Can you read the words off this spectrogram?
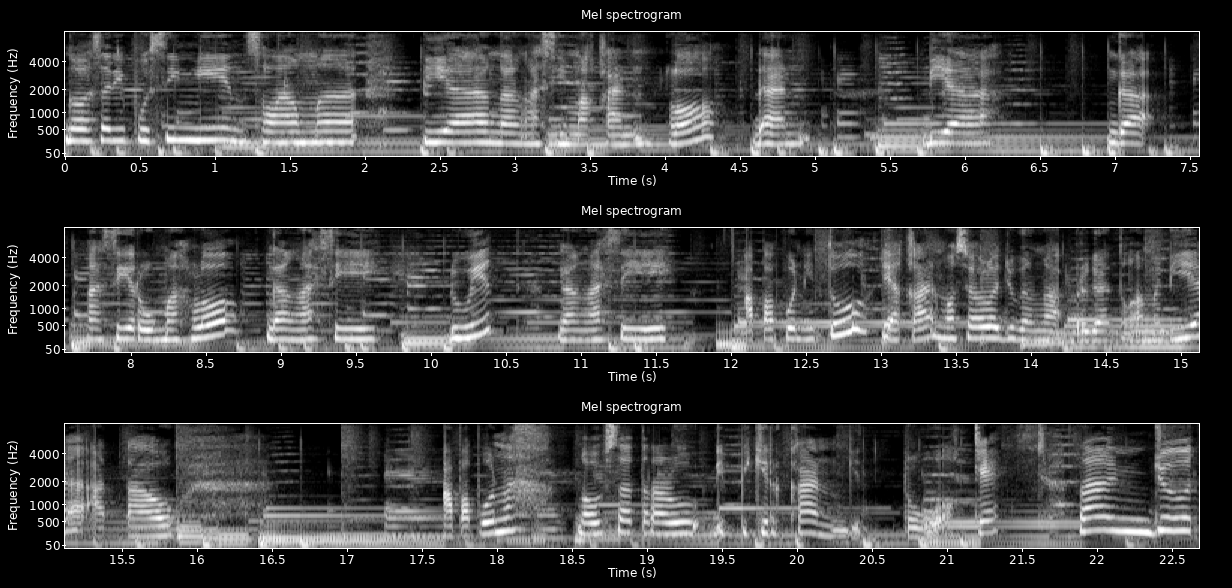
nggak usah dipusingin selama dia nggak ngasih makan lo dan dia nggak ngasih rumah lo nggak ngasih duit nggak ngasih apa pun itu ya kan? Maksudnya lo juga nggak bergantung sama dia atau apa pun lah nggak usah terlalu dipikirkan gitu oke? Lanjut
